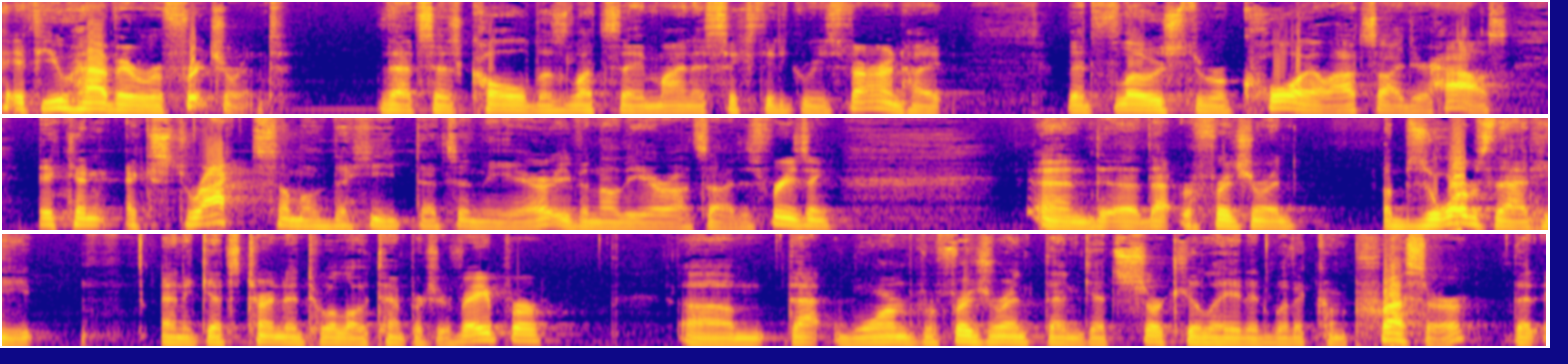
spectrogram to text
if you have a refrigerant that's as cold as, let's say, minus 60 degrees Fahrenheit that flows through a coil outside your house, it can extract some of the heat that's in the air, even though the air outside is freezing. And uh, that refrigerant absorbs that heat and it gets turned into a low temperature vapor um, that warmed refrigerant then gets circulated with a compressor that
